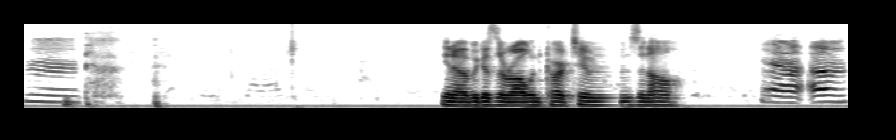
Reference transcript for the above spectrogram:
hmm, You know, because they're all in cartoons and all. yeah, um,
